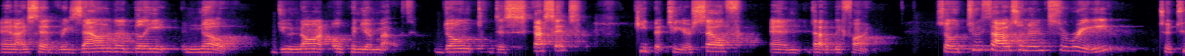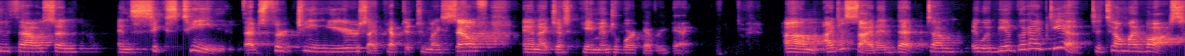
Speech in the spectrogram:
And I said resoundingly, no do not open your mouth. Don't discuss it. Keep it to yourself, and that'll be fine. So 2003 to 2016, that's 13 years. I kept it to myself, and I just came into work every day. Um, I decided that um, it would be a good idea to tell my boss,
